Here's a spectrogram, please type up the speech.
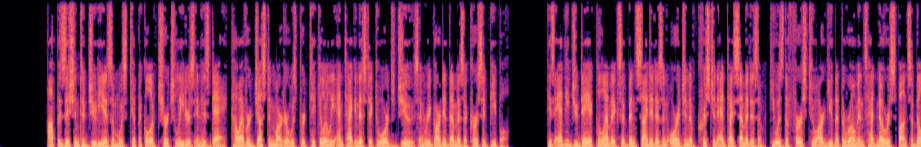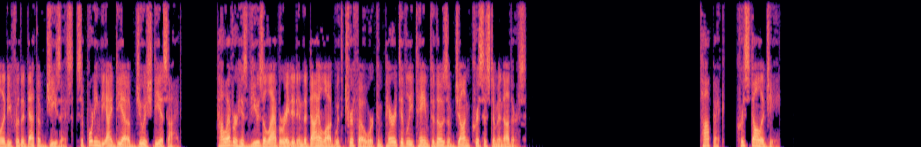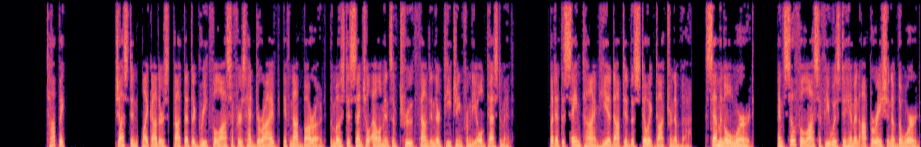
Opposition to Judaism was typical of church leaders in his day, however Justin Martyr was particularly antagonistic towards Jews and regarded them as accursed people. His anti-Judaic polemics have been cited as an origin of Christian antisemitism. He was the first to argue that the Romans had no responsibility for the death of Jesus, supporting the idea of Jewish deicide. However his views elaborated in the dialogue with Trypho were comparatively tame to those of John Chrysostom and others. Christology Justin, like others, thought that the Greek philosophers had derived, if not borrowed, the most essential elements of truth found in their teaching from the Old Testament. But at the same time he adopted the Stoic doctrine of the seminal word, and so philosophy was to him an operation of the word.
